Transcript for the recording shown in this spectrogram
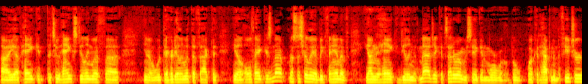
Uh, you have Hank, the two Hanks dealing with. Uh, you know what they're dealing with the fact that you know old Hank is not necessarily a big fan of young Hank dealing with magic, etc. And we see again more about what could happen in the future.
